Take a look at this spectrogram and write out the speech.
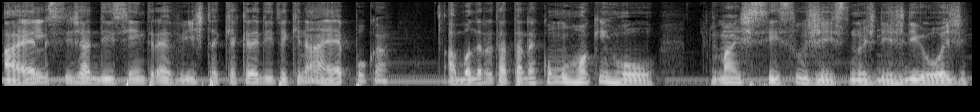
a Alice já disse em entrevista que acredita que na época a banda era tratada como rock and roll, mas se surgisse nos dias de hoje,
